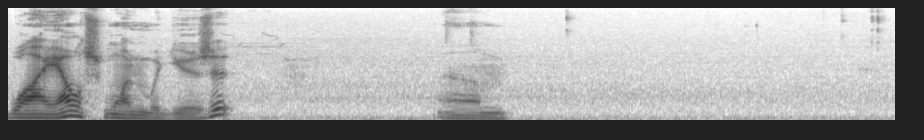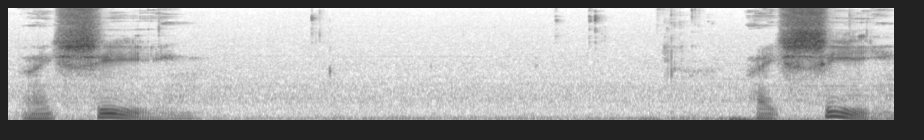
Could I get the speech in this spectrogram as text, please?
why else one would use it. Um, I see. I see.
